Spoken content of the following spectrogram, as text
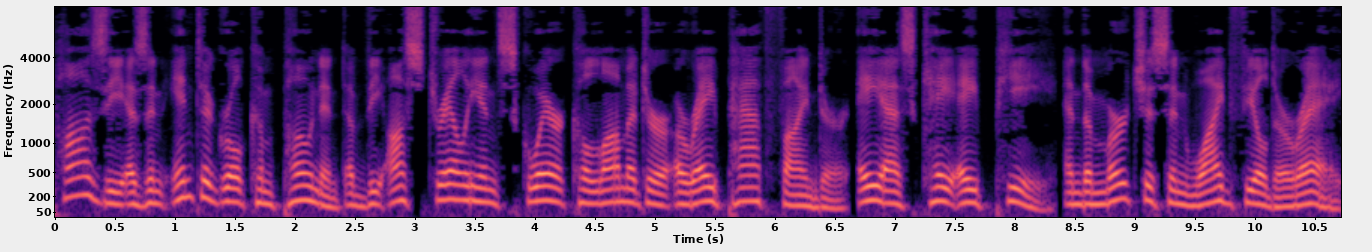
Pawsey is an integral component of the Australian Square Kilometre Array Pathfinder and the Murchison Widefield Array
